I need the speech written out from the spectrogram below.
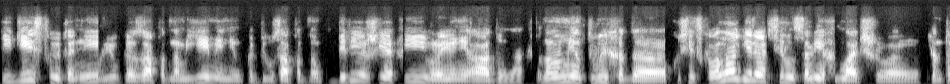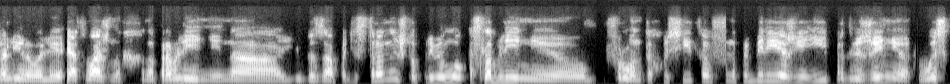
И действуют они в юго-западном Йемене, у западного побережья и в районе Адена. На момент выхода хуситского лагеря силы Салеха-младшего контролировали ряд важных направлений на юго-западе страны, что привело к ослаблению фронта хуситов на побережье и продвижению войск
